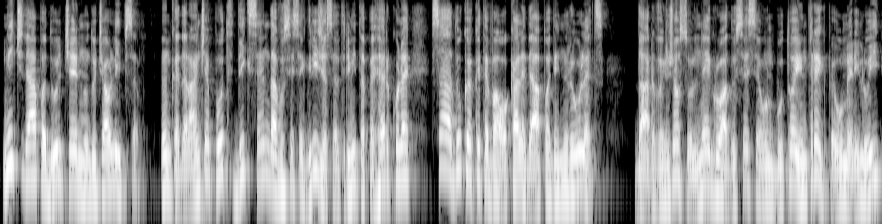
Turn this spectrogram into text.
Nici de apă dulce nu duceau lipsă. Încă de la început, Dick Sand avusese grijă să-l trimită pe Hercule să aducă câteva ocale de apă din râuleț. Dar vânjosul negru adusese un butoi întreg pe umerii lui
